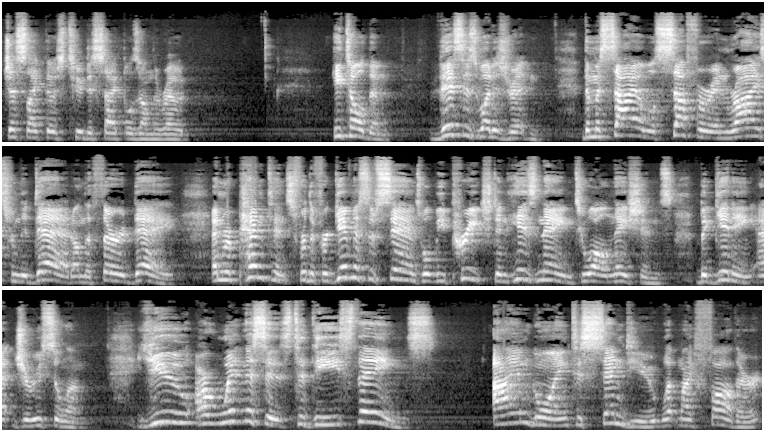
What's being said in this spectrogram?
just like those two disciples on the road. He told them, This is what is written the Messiah will suffer and rise from the dead on the third day, and repentance for the forgiveness of sins will be preached in his name to all nations, beginning at Jerusalem. You are witnesses to these things. I am going to send you what my Father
